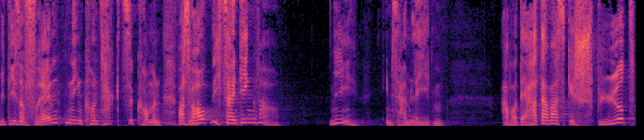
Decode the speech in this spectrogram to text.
mit dieser Fremden in Kontakt zu kommen, was überhaupt nicht sein Ding war. Nie in seinem Leben. Aber der hat da was gespürt,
